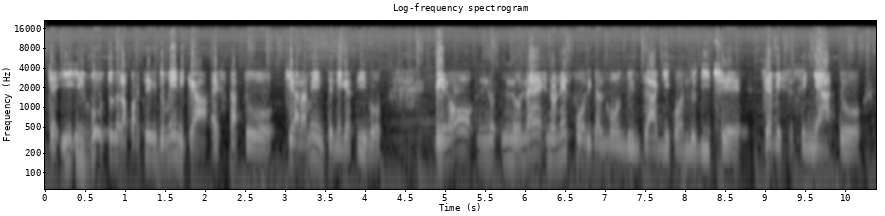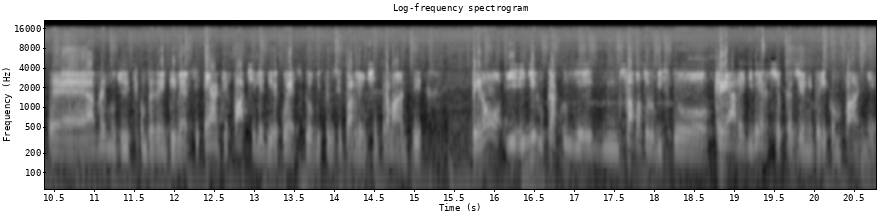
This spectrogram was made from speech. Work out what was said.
cioè, il, il, voto della partita di domenica è stato chiaramente negativo, però n- non, è, non, è, fuori dal mondo Inzaghi quando dice se avesse segnato eh, avremmo giudizi completamente diversi, è anche facile dire questo, visto che si parla in centravanti, però io Lukaku eh, sabato l'ho visto creare diverse occasioni per i compagni.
